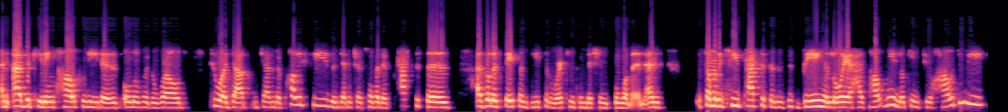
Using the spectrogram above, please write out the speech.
and advocating health leaders all over the world to adopt gender policies and gender transformative practices, as well as safe and decent working conditions for women. And some of the key practices is just being a lawyer has helped me look into how do we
